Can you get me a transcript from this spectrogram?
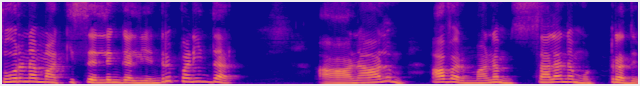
சூரணமாக்கி செல்லுங்கள் என்று பணிந்தார். ஆனாலும் அவர் மனம் சலனமுற்றது.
